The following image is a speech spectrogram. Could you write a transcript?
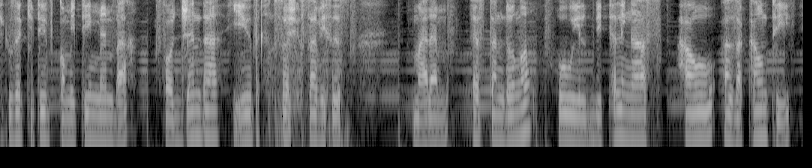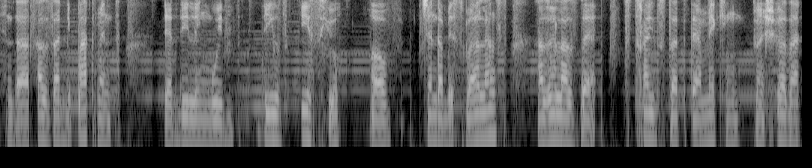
Executive Committee member for Gender, Youth and Social Services, Madam Esther Ndongo, who will be telling us how, as a county and uh, as a department, they're dealing with this issue of gender based violence, as well as the strides that they're making to ensure that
